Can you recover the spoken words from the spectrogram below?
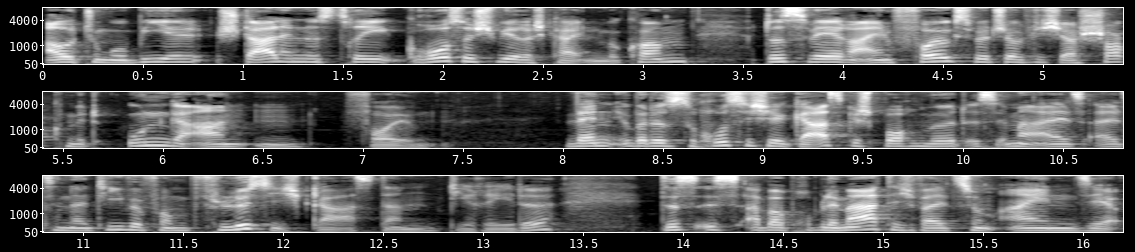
Automobil, Stahlindustrie große Schwierigkeiten bekommen. Das wäre ein volkswirtschaftlicher Schock mit ungeahnten Folgen. Wenn über das russische Gas gesprochen wird, ist immer als Alternative vom Flüssiggas dann die Rede. Das ist aber problematisch, weil zum einen sehr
